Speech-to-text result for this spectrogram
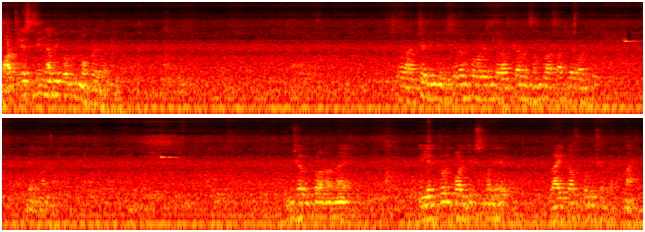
शॉर्ट लिस्टिंग आम्ही करून मोकळे झालो आजच्या दिनी शरद पवार राजकारण संपलं असं आपल्याला वाटतं शरद पवारांना इलेक्ट्रॉन पॉलिटिक्समध्ये राईट ऑफ़ करू शकत नाही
